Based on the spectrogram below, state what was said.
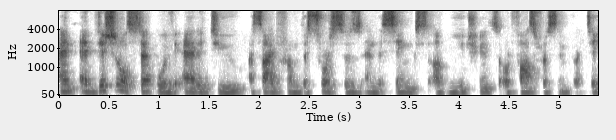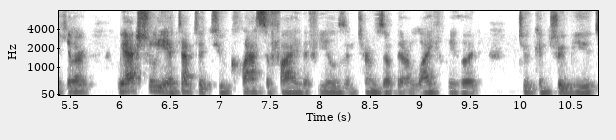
an additional step we've added to, aside from the sources and the sinks of nutrients, or phosphorus in particular, we actually attempted to classify the fields in terms of their likelihood to contribute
